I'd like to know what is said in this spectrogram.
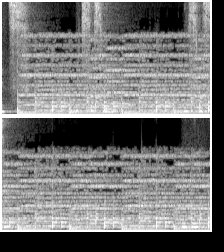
It's it's so sweet. It's listen. Mm. Mm-hmm.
